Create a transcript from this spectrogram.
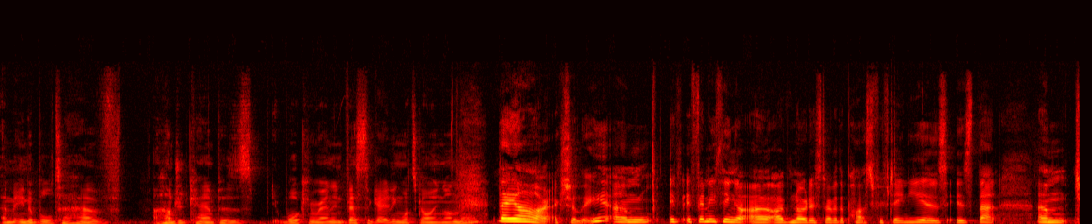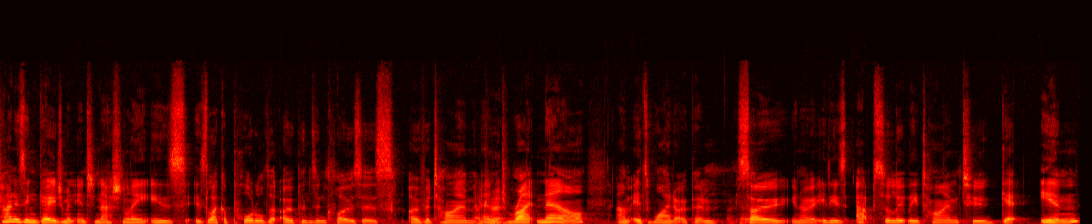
amenable to have 100 campers walking around investigating what's going on there? They are actually. Um, if, if anything, uh, I've noticed over the past 15 years is that um, China's engagement internationally is is like a portal that opens and closes over time. And right now, um, it's wide open. So you know, it is absolutely time to get in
